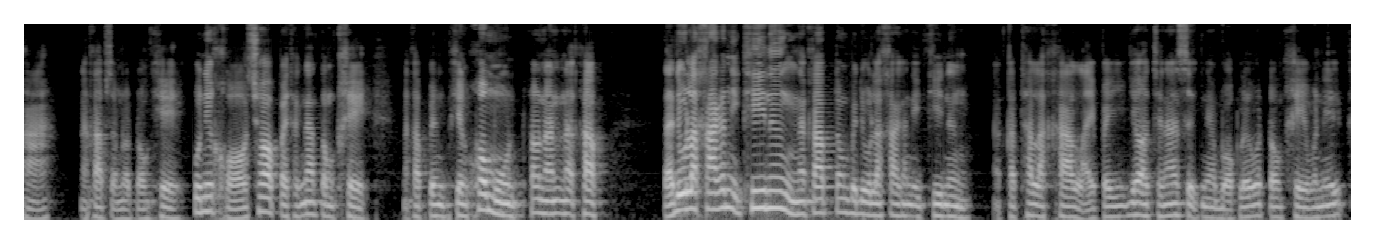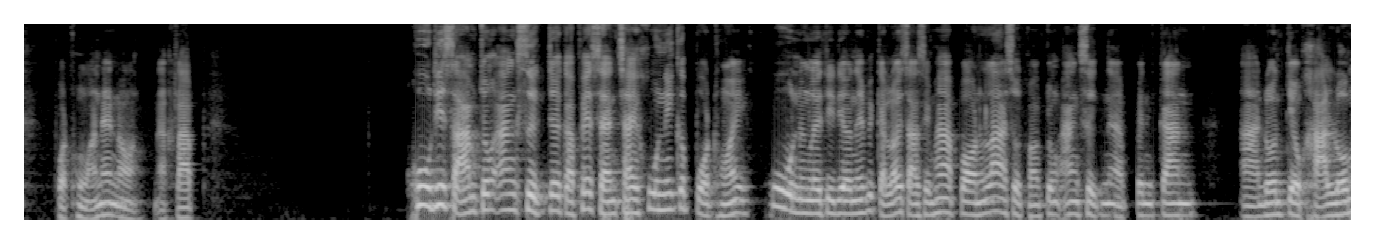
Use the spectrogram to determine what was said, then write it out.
หานะครับสำหรับตองเคคู่นี้ขอชอบไปทางด้านตองเคนะครับเป็นเพียงข้อมูลเท่านั้นนะครับ แต่ดูราคากันอีกทีนึงนะครับ ต้องไปดูราคากันอีกทีนึงนะครับ ถ้าราคาไหลไปยอดชนะศึกเนี่ยบอกเลยว่าตองเควันนี้ปวดหัวแน่นอนนะครับ คู่ที่ 3 จงอังศึกเจอกับเพชรแสนชัยคู่นี้ก็ปวดหัวอีกคู่หนึ่งเลยทีเดียวในพิกัด 135 ปอนด์ล่าสุดของจงอังศึกเนี่ยเป็นการโดนเกี่ยวขาล้ม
